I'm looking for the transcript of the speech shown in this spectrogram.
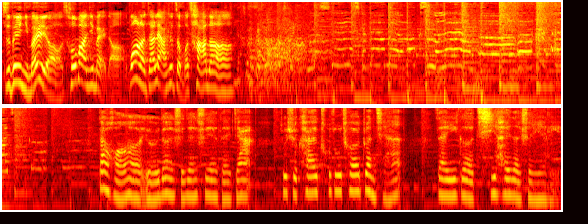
自卑你妹呀，丑把你美的，忘了咱俩是怎么擦的？”大黄啊，有一段时间失业在家，就去开出租车赚钱，在一个漆黑的深夜里。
